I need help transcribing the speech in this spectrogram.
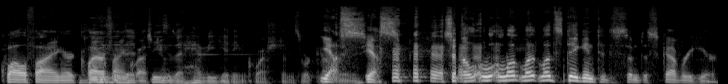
qualifying or clarifying these the, questions. These are the heavy hitting questions we're covering. Yes, yes. so let, let, let's dig into some discovery here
